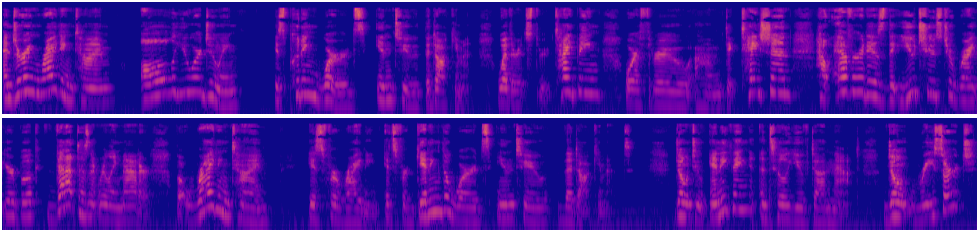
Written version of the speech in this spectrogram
And during writing time, all you are doing is putting words into the document, whether it's through typing or through um, dictation, however it is that you choose to write your book, that doesn't really matter. But writing time is for writing. It's for getting the words into the document. Don't do anything until you've done that. Don't research.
